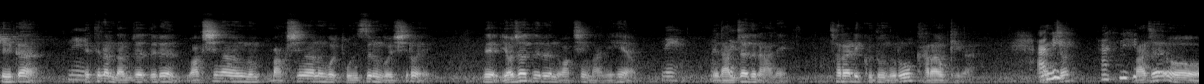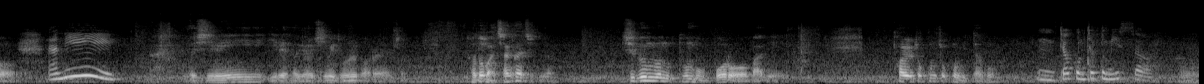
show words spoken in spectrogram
그러니까 네 베트남 남자들은 왁싱하는 왁싱하는 걸 돈 쓰는 걸 싫어해. 근데 여자들은 왁싱 많이 해요. 네. 근데 맞아요. 남자들은 안 해. 차라리 그 돈으로 가라오케 가. 아니 맞죠? 아니 맞아요. 아니 열심히 일해서 열심히 돈을 벌어야죠. 저도 마찬가지고요. 지금은 돈 못 벌어 많이. 털 조금 조금 있다고? 응 조금 조금 있어 응.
